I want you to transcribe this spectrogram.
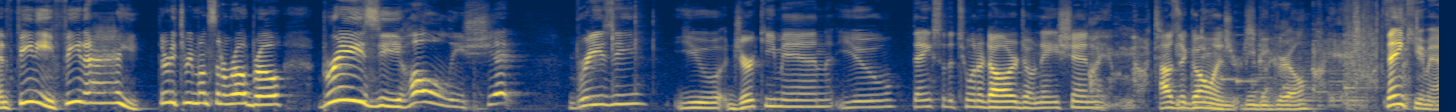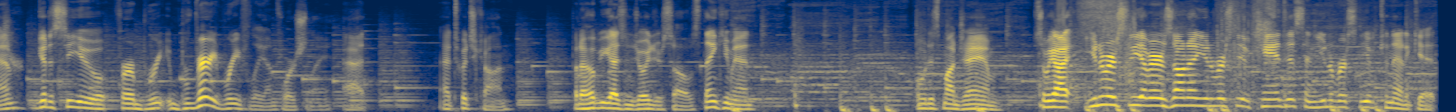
And Feeny, Feeny, 33 months in a row, bro. Breezy, holy shit. Breezy, you jerky man, you. Thanks for the $200 donation. I am not How's it going, BB Grill? I am Thank you, man. Good to see you for very briefly, unfortunately, at at TwitchCon. But I hope you guys enjoyed yourselves. Thank you, man. Oh, this is my jam. So we got University of Arizona, University of Kansas, and University of Connecticut.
